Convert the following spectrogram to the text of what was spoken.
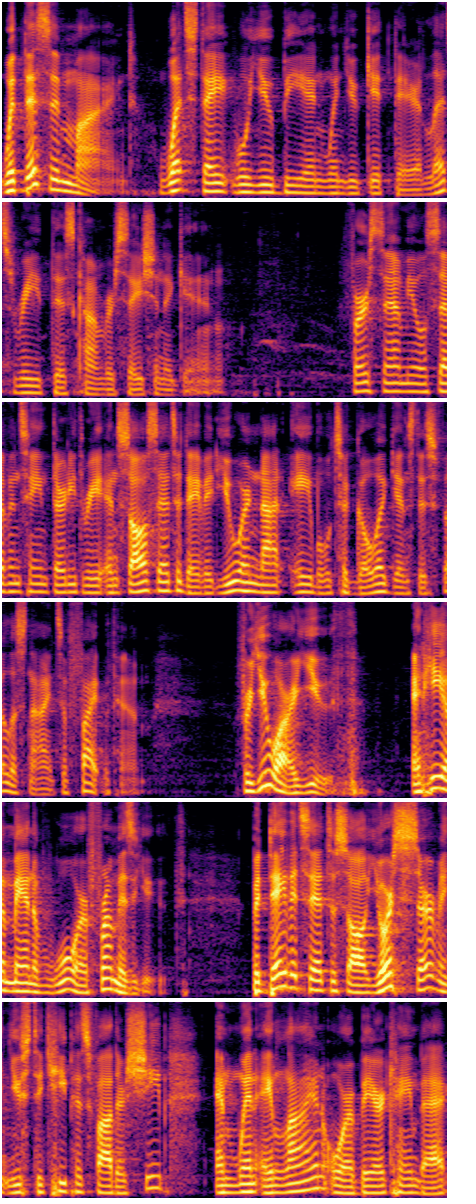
With this in mind, what state will you be in when you get there? Let's read this conversation again. 1 Samuel 17 33. And Saul said to David, You are not able to go against this Philistine to fight with him, for you are a youth, and he a man of war from his youth. But David said to Saul, Your servant used to keep his father's sheep, and when a lion or a bear came back,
